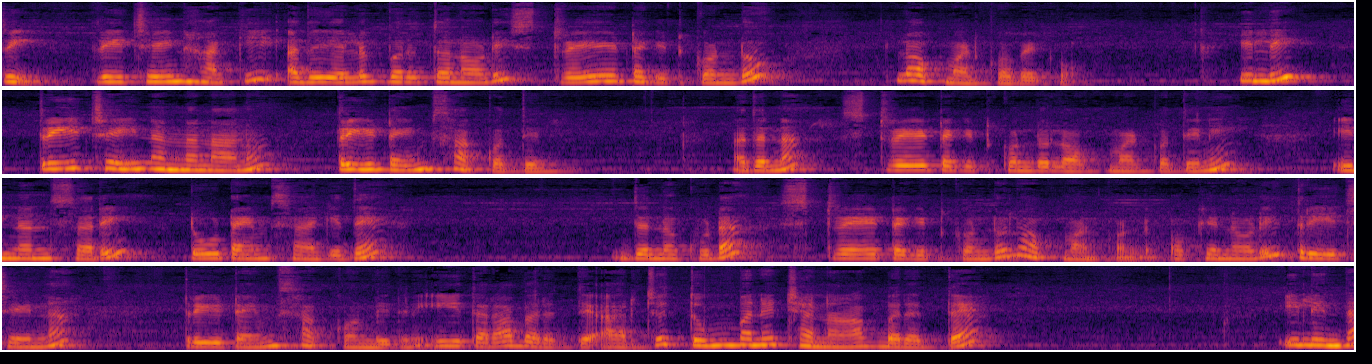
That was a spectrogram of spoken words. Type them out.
three three chain ಹಾಕಿ ಅದು ಎಲ್ಲಿಗೆ ಬರುತ್ತೋ ನೋಡಿ ಸ್ಟ್ರೇಟಾಗಿ ಇಟ್ಕೊಂಡು ಲಾಕ್ ಮಾಡ್ಕೋಬೇಕು ಇಲ್ಲಿ ತ್ರೀ ಚೈನನ್ನು ನಾನು ತ್ರೀ ಟೈಮ್ಸ್ ಹಾಕ್ಕೋತೀನಿ ಅದನ್ನು ಸ್ಟ್ರೇಟಾಗಿ ಇಟ್ಕೊಂಡು ಲಾಕ್ ಮಾಡ್ಕೋತೀನಿ ಇನ್ನೊಂದು ಸರಿ ಟೂ ಟೈಮ್ಸ್ ಆಗಿದೆ ಇದನ್ನು ಕೂಡ ಸ್ಟ್ರೇಟಾಗಿ ಇಟ್ಕೊಂಡು ಲಾಕ್ ಮಾಡಿಕೊಂಡು ಓಕೆ ನೋಡಿ ತ್ರೀ ಚೈನ ತ್ರೀ ಟೈಮ್ಸ್ ಹಾಕ್ಕೊಂಡಿದ್ದೀನಿ ಈ ಥರ ಬರುತ್ತೆ ಅರ್ಜು ತುಂಬಾ ಚೆನ್ನಾಗಿ ಬರುತ್ತೆ ಇಲ್ಲಿಂದ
